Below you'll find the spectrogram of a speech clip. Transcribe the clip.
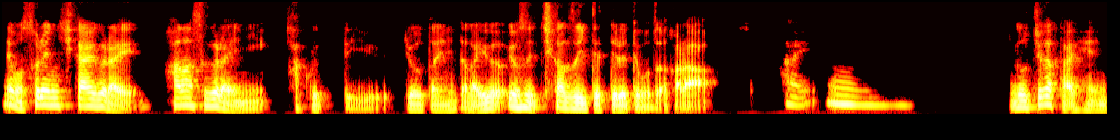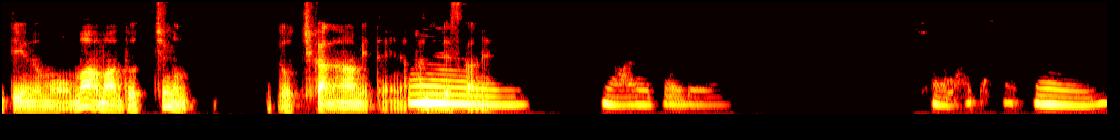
でもそれに近いぐらい、話すぐらいに書くっていう状態に、だから要するに近づいてってるってことだから、はい。うん。どっちが大変っていうのも、まあまあ、どっちも、どっちかな、みたいな感じですかね。なるほど。そうなんですね。うん。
